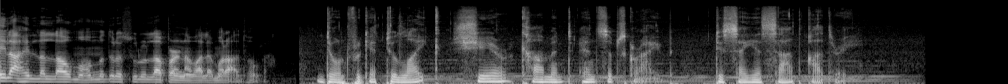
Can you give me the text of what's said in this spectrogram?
मोहम्मद रसूलुल्लाह पढ़ने वाला मुराद होगा। Don't forget to like, share, comment and subscribe. To Sayyid Saad Qadri.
